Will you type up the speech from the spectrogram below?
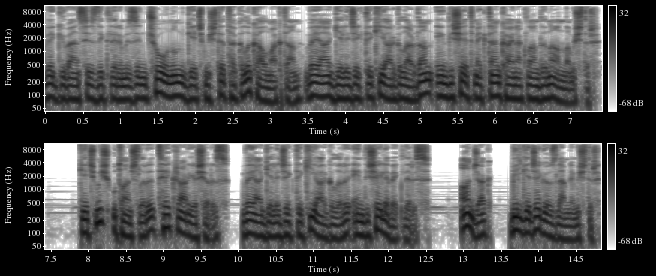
ve güvensizliklerimizin çoğunun geçmişte takılı kalmaktan veya gelecekteki yargılardan endişe etmekten kaynaklandığını anlamıştır. Geçmiş utançları tekrar yaşarız veya gelecekteki yargıları endişeyle bekleriz. Ancak bilgece gözlemlemiştir.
